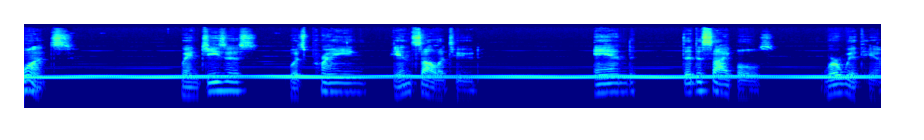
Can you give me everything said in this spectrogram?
Once, when Jesus was praying in solitude and the disciples were with him,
